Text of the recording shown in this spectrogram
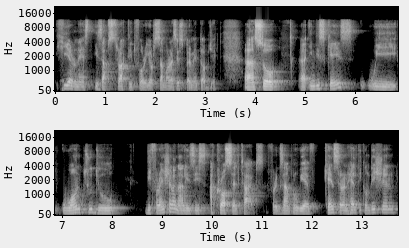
here nest is abstracted for your summarized experiment object. Uh, so uh, in this case, we want to do differential analysis across cell types. For example, we have cancer and healthy condition,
